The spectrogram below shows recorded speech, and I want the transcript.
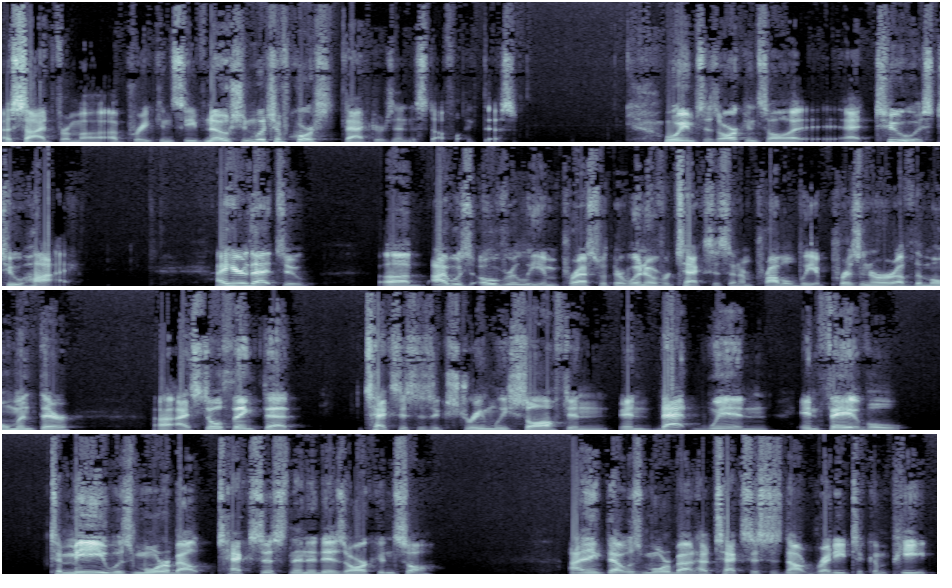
aside from a, a preconceived notion, which of course factors into stuff like this. Williams says Arkansas at, at two is too high. I hear that too. Uh, I was overly impressed with their win over Texas, and I'm probably a prisoner of the moment there. Uh, I still think that Texas is extremely soft, and and that win in Fayetteville to me was more about Texas than it is Arkansas. I think that was more about how Texas is not ready to compete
